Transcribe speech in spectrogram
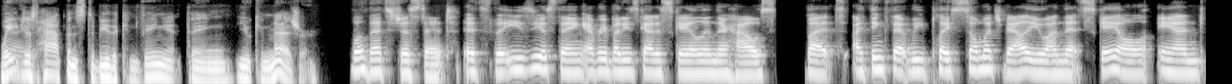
weight just happens to be the convenient thing you can measure Well, that's just it. It's the easiest thing. Everybody's got a scale in their house. But I think that we place so much value on that scale. And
